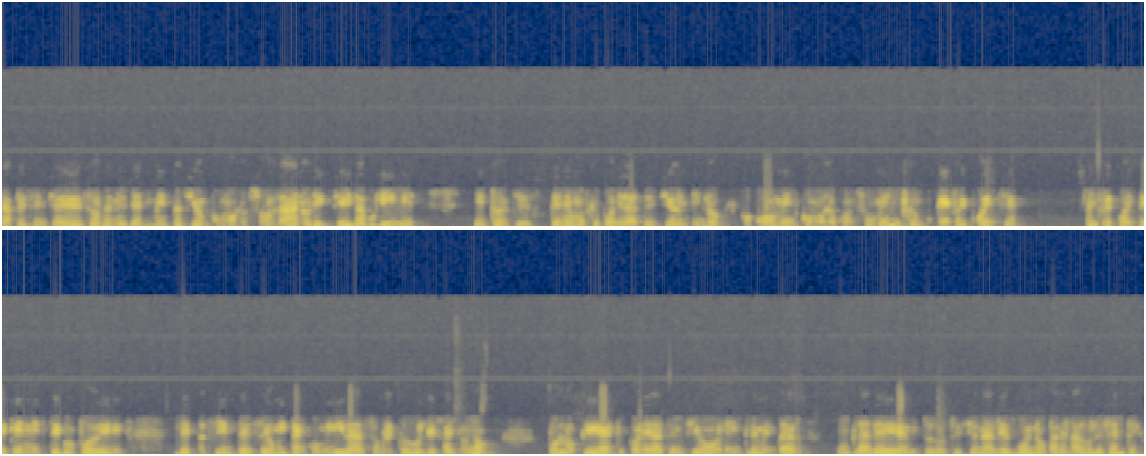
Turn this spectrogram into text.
la presencia de desórdenes de alimentación como lo son la anorexia y la bulimia. Entonces tenemos que poner atención en lo que comen, cómo lo consumen y con qué frecuencia. Es frecuente que en este grupo de, pacientes se omitan comidas, sobre todo el desayuno, por lo que hay que poner atención e implementar un plan de hábitos nutricionales bueno para el adolescente.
